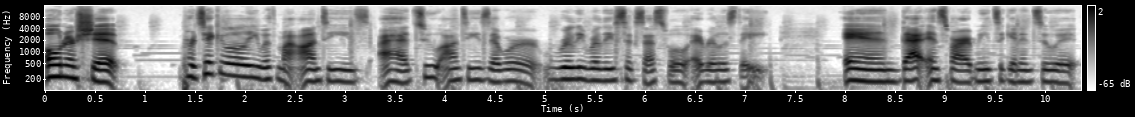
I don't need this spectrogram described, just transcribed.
ownership particularly with my aunties. I had two aunties that were really really successful at real estate and that inspired me to get into it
